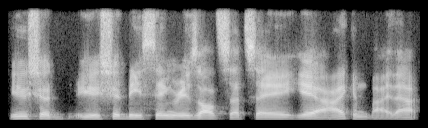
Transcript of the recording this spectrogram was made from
you should you should be seeing results that say, yeah, I can buy that.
